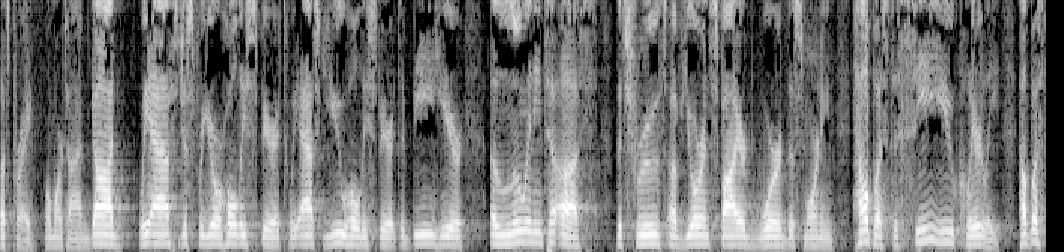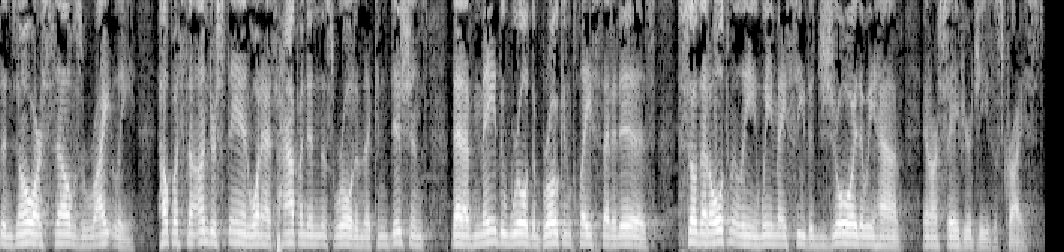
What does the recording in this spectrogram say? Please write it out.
Let's pray one more time. God, we ask just for your Holy Spirit. We ask you, Holy Spirit, to be here illuminating to us the truths of your inspired word this morning. Help us to see you clearly. Help us to know ourselves rightly. Help us to understand what has happened in this world and the conditions that have made the world the broken place that it is, so that ultimately we may see the joy that we have in our Savior Jesus Christ.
